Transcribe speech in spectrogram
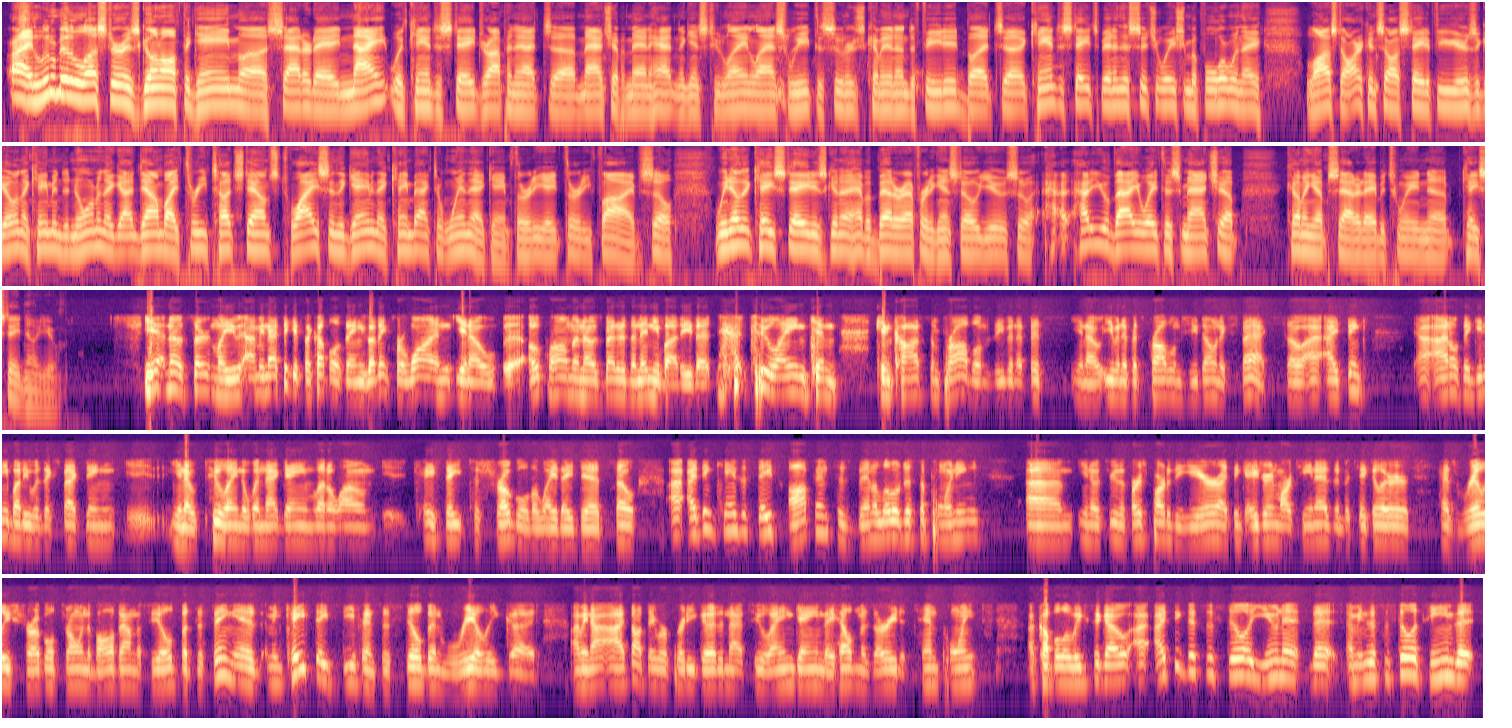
All right, a little bit of luster has gone off the game uh, Saturday night with Kansas State dropping that uh, matchup in Manhattan against Tulane last week. The Sooners come in undefeated, but uh, Kansas State's been in this situation before when they lost to Arkansas State a few years ago and they came into Norman. They got down by three touchdowns twice in the game and they came back to win that game 38 35. So we know that K State is going to have a better effort against OU. So, how, how do you evaluate this matchup? Coming up Saturday between uh, K State and OU. Yeah, no, certainly. I mean, I think it's a couple of things. I think for one, you know, uh, Oklahoma knows better than anybody that Tulane can can cause some problems, even if it's you know, even if it's problems you don't expect. So I, I think I don't think anybody was expecting you know Tulane to win that game, let alone K State to struggle the way they did. So I, I think Kansas State's offense has been a little disappointing um, you know, through the first part of the year. I think Adrian Martinez in particular has really struggled throwing the ball down the field. But the thing is, I mean, K State's defense has still been really good. I mean, I, I thought they were pretty good in that Tulane game. They held Missouri to 10 points a couple of weeks ago. I, I think this is still a unit that, I mean, this is still a team that,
